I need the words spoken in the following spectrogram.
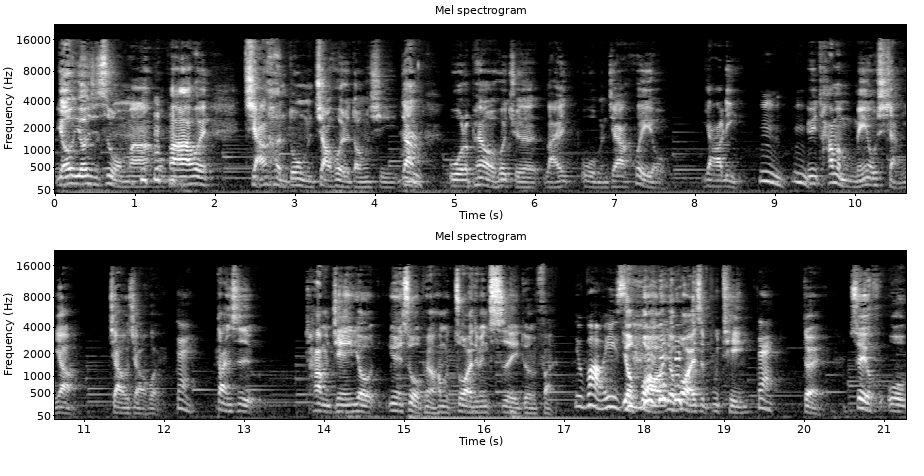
尤尤其是我妈，我怕她会讲很多我们教会的东西，让我的朋友会觉得来我们家会有压力，嗯嗯因为他们没有想要加入教会，对，但是他们今天又因为是我朋友，他们坐在这边吃了一顿饭，又不好意思，又不好 又不好意思不听，对。对，所以我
